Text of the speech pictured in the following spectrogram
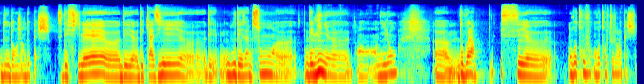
d'engins de, pêche. C'est des filets, euh, des, euh, des, casiers, des, ou des hameçons, des lignes en, nylon. donc voilà, c'est on retrouve on retrouve toujours la pêche.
